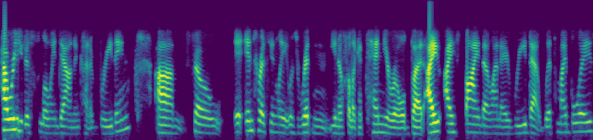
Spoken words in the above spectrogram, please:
How are you just slowing down and kind of breathing? Um, so interestingly, it was written, you know, for like a 10 year old, but I, I find that when I read that with my boys,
